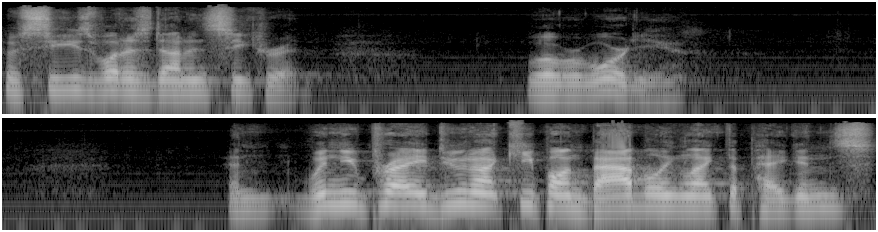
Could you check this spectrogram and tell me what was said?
who sees what is done in secret, will reward you. And when you pray, do not keep on babbling like the pagans,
